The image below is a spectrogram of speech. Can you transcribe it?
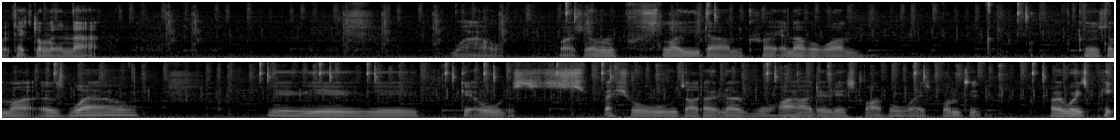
Or it takes longer than that. Wow. Actually, I'm going to slow you down to create another one. Because I might as well. You, you, you get all the specials. I don't know why I do this, but I've always wanted, I always pick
